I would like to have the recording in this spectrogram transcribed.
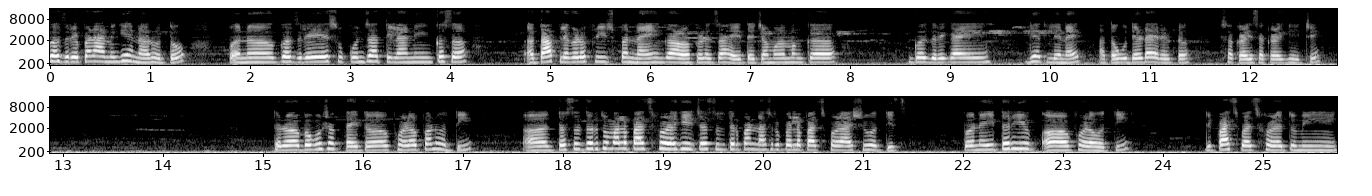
गजरे पण आम्ही घेणार होतो. पण गजरे सुकून जातील आणि कसं आता आपल्याकडं फ्रीज पण नाही गावाकडेच आहे. त्याच्यामुळे मग गजरे काही घेतले नाहीत. आता उद्या डायरेक्ट सकाळी सकाळी घ्यायचे. तर बघू शकता इथं फळं पण होती. तसं जर तुम्हाला पाच फळं घ्यायची असेल तर पन्नास रुपयाला पाच फळं अशी होतीच. पण इतरही फळं होती. ते पाच पाच फळं तुम्ही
